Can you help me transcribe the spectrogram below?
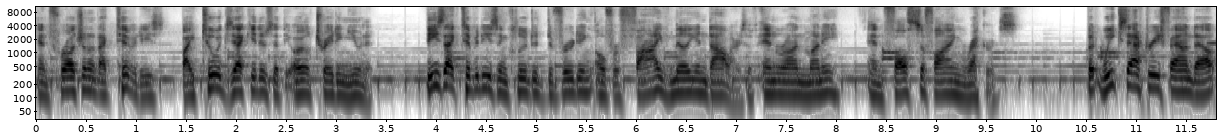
and fraudulent activities by two executives at the oil trading unit. These activities included diverting over $5 million of Enron money and falsifying records. But weeks after he found out,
